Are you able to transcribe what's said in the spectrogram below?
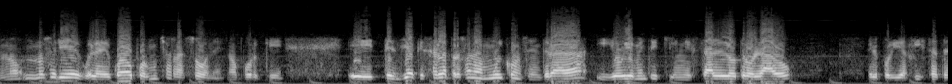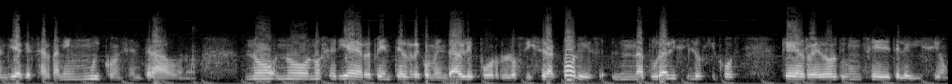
No, no sería el adecuado por muchas razones, ¿no? Porque eh, tendría que ser la persona muy concentrada y obviamente quien está al otro lado, el poligrafista, tendría que estar también muy concentrado, ¿no? No, no, no sería de repente el recomendable por los distractores naturales y lógicos que hay alrededor de un set de televisión.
